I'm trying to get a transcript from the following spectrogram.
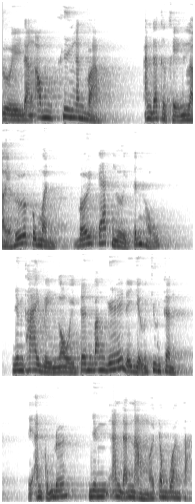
người đàn ông khiêng anh vào. Anh đã thực hiện lời hứa của mình với các người tín hữu. Nhưng thay vì ngồi trên băng ghế để dự chương trình, thì anh cũng đến, nhưng anh đã nằm ở trong quan tài.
